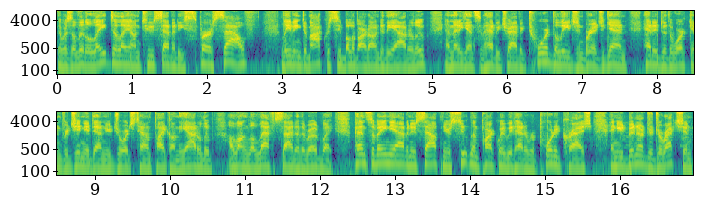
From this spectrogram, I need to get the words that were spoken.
There was a little late delay on 270 Spur South, leaving Democracy Boulevard onto the outer loop, and then again some heavy traffic toward the Legion Bridge again, headed to the work in Virginia down near Georgetown Pike on the outer loop along the left side of the roadway. Pennsylvania Avenue South near Suitland Parkway, we'd had a reported crash, and you'd been under direction.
